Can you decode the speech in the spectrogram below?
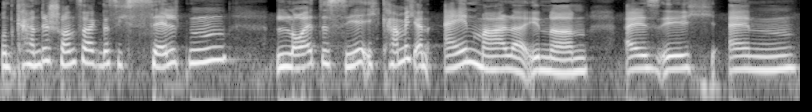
und kann dir schon sagen, dass ich selten Leute sehe. Ich kann mich an einmal erinnern, als ich ein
